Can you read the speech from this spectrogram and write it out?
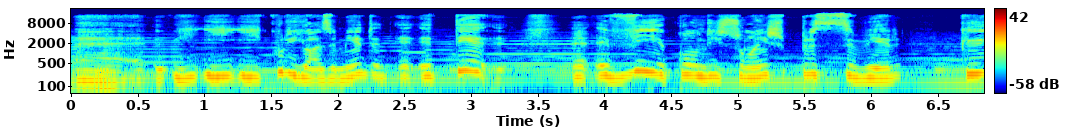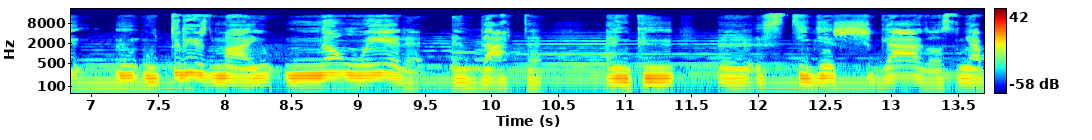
Ah, e, e- curiosamente, até eh, havia condições para saber que o 3 de maio não era a data em que eh, se tinha chegado, ou se tinha,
